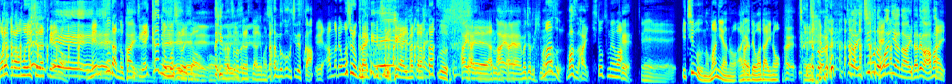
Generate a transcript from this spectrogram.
これから思い知らせてやろう。えーメンツ団の告知がいかに面白いかをえーっていうか、ません。せてあげましょう。何の告知ですか？えーあんまり面白くない告知が今から二つ、はいはい。えーあるんですがはいはいはい。まあちょっと聞きましょうまずまず、はい。一つ目は、ええー一部のマニアの間で話題の、はい。ちょっと待って、ちょっと待って一部のマニアの間ではあまり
